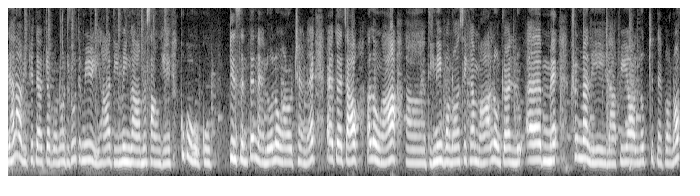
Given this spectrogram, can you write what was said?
များလာပြီဖြစ်တဲ့အတွက်ပေါ့နော်တို့သမီးတွေကဒီမင်္ဂလာမဆောင်ခင်ကိုကိုကိုကိုပြင်ဆင်တဲ့နယ်လို့အလုံးကတော့ထင်တယ်အဲ့အတွက်ကြောင့်အလုံးကအာဒီနေ့ပေါ့နော်စိတ်ခန့်မှာအလုံးအတွက်လိုအပ်မဲ့ treatment လေးလာပြီးတော့လုပ်ဖြစ်တယ်ပေါ့နော်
